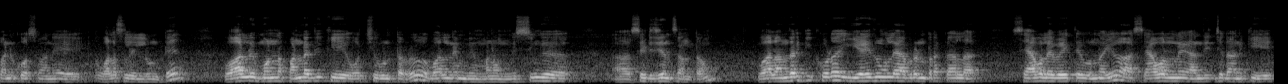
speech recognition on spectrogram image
పని కోసం అనే వలసలు ఇల్లు ఉంటే వాళ్ళు మొన్న పండగకి వచ్చి ఉంటారు. వాళ్ళని మనం మిస్సింగ్ సిటిజన్స్ అంటాం. వాళ్ళందరికీ కూడా ఈ ఐదు వందల యాభై రెండు రకాల సేవలు ఏవైతే ఉన్నాయో ఆ సేవల్ని అందించడానికి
